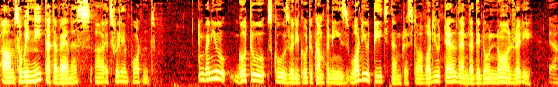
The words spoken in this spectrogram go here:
Um, so we need that awareness. Uh, it's really important. And when you go to schools, when you go to companies, what do you teach them, Christoph? What do you tell them that they don't know already? Yeah.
